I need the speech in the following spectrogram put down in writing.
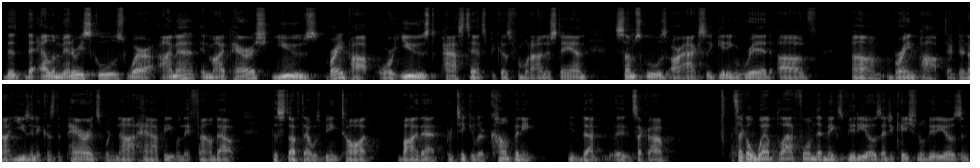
the, the elementary schools where I'm at in my parish use BrainPop or used past tense because, from what I understand, some schools are actually getting rid of um, BrainPop. They're, they're not using it because the parents were not happy when they found out the stuff that was being taught by that particular company. That it's like a it's like a web platform that makes videos, educational videos, and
